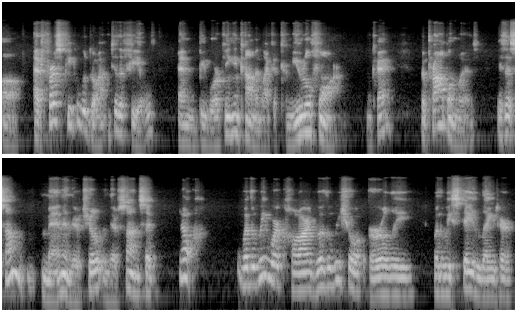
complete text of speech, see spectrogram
Uh, at first, people would go out into the field and be working in common, like a communal farm. Okay. The problem was is that some men and their children, their sons, said, "No, whether we work hard, whether we show up early, whether we stay later,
